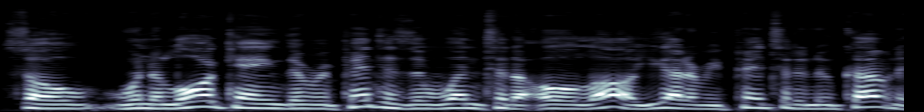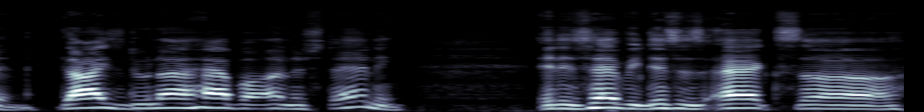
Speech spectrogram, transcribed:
So when the Lord came, the repentance it wasn't to the old law. You got to repent to the new covenant. Guys do not have an understanding. It is heavy. This is Acts. Uh,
